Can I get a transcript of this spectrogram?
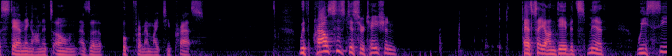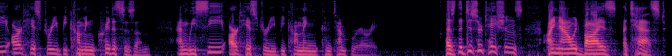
standing on its own as a book from MIT Press. With Krauss's dissertation essay on David Smith, we see art history becoming criticism, and we see art history becoming contemporary. As the dissertations I now advise attest,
